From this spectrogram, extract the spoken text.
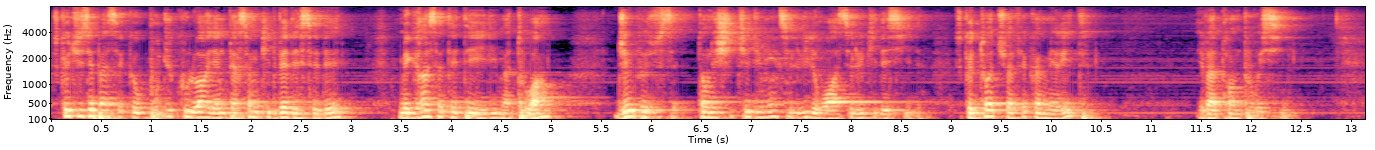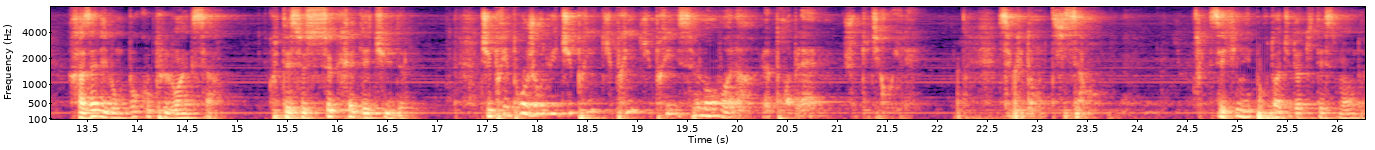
Ce que tu sais pas, c'est qu'au bout du couloir, il y a une personne qui devait décéder, mais grâce à tes télim, à toi, Dieu veut, dans l'échiquier du monde, c'est lui le roi, c'est lui qui décide. Ce que toi tu as fait comme mérite, il va prendre pour ici. Chazal, ils vont beaucoup plus loin que ça. Écoutez ce secret de l'étude. Tu pries pour aujourd'hui, tu pries, tu pries, tu pries. Seulement voilà, le problème, je vais te dire où il est. C'est que dans 10 ans, c'est fini pour toi, tu dois quitter ce monde.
